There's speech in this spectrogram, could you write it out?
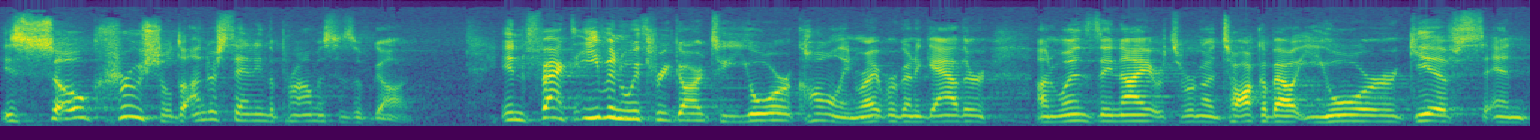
is so crucial to understanding the promises of God. In fact, even with regard to your calling, right? We're going to gather on Wednesday night. We're going to talk about your gifts and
